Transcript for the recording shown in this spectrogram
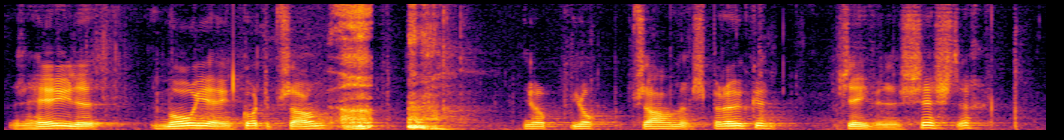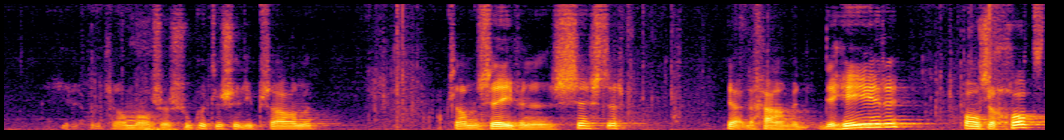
Dat is een hele mooie en korte psalm. Job, Job psalmen, spreuken, 67. Je moet allemaal zo zoeken tussen die psalmen. Psalm 67. Ja, daar gaan we. De Heere, onze God,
